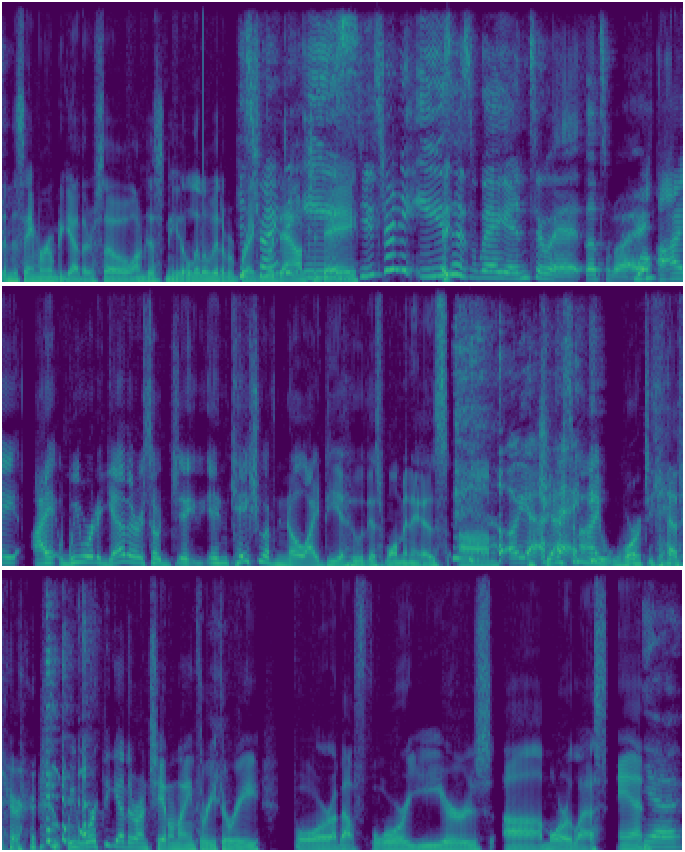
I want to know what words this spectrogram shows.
in the same room together, so I'm just need a little bit of a break. We're down to today. He's trying to ease his way into it. That's why. Well, I, I, we were together. So, in case you have no idea who this woman is, um, oh yeah, Jess hey. and I were together. we worked together on Channel Nine Three Three for about four years, uh, more or less. And yeah,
